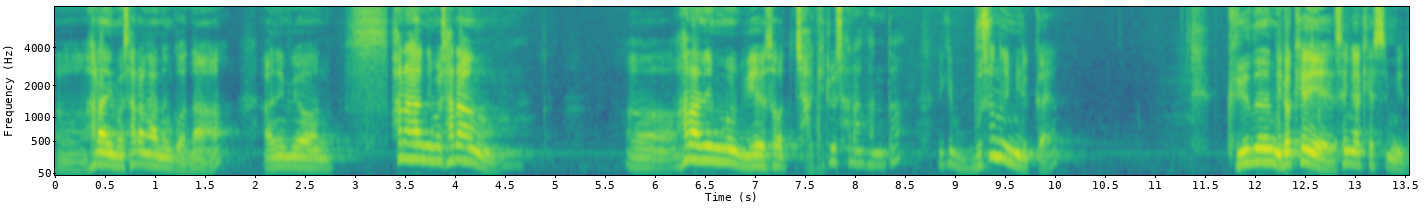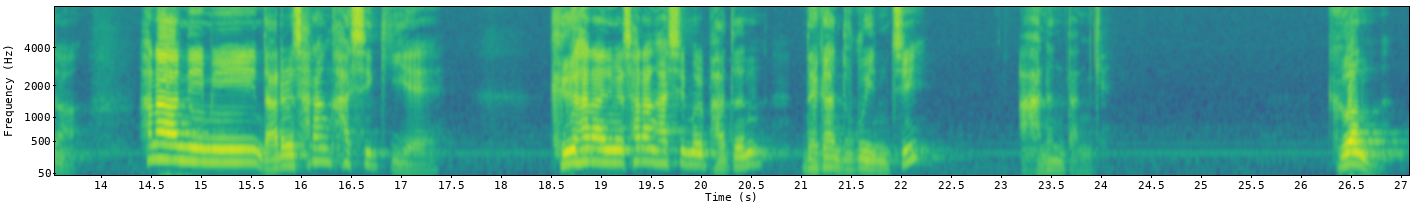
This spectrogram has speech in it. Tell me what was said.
어, 하나님을 사랑하는 거나 아니면 하나님을 사랑, 어, 하나님을 위해서 자기를 사랑한다? 이게 무슨 의미일까요? 그는 이렇게 생각했습니다. 하나님이 나를 사랑하시기에 그 하나님의 사랑하심을 받은 내가 누구인지 아는 단계. 그건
